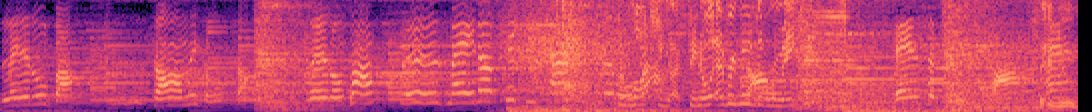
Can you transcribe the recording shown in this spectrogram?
Little boxes on the hillside. Little boxes made of ticky tacky little They're watching us. They know every move that we're making. There's a blue one They knew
